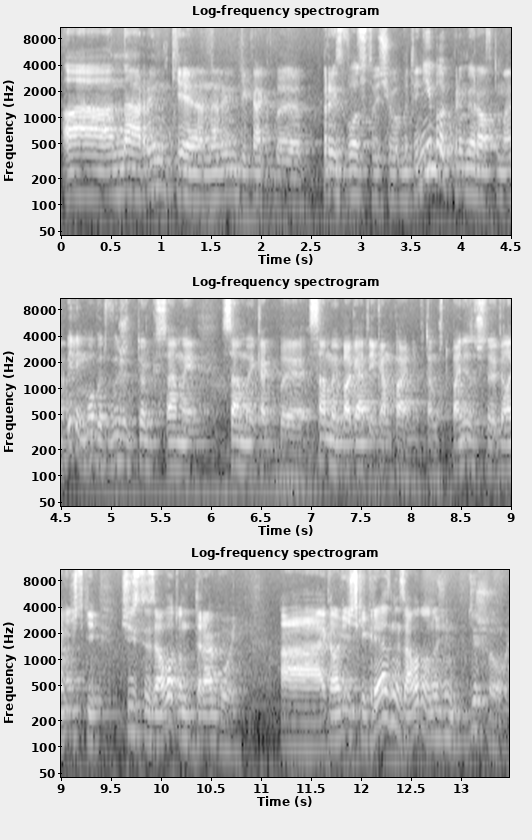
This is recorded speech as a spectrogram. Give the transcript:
а, на рынке, на рынке как бы производства чего бы то ни было, к примеру, автомобилей, могут выжить только самые, самые, как бы, самые богатые компании, потому что понятно, что экологически чистый завод, он дорогой, а экологически грязный завод, он очень дешевый.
